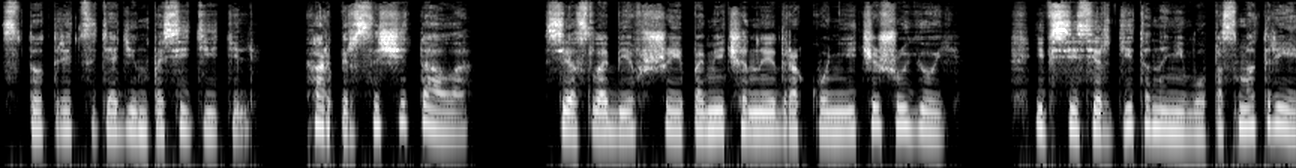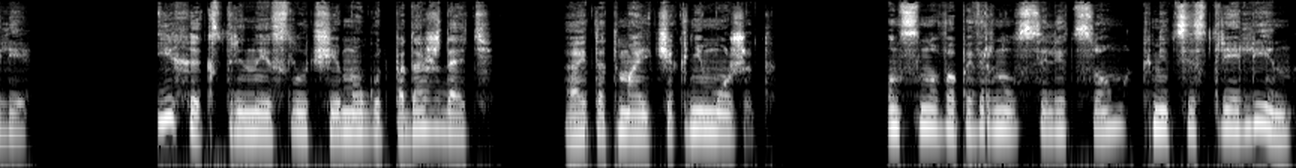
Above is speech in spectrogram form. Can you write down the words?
131 посетитель. Харпер сосчитала. Все ослабевшие, помеченные драконьей чешуей. И все сердито на него посмотрели. Их экстренные случаи могут подождать, а этот мальчик не может. Он снова повернулся лицом к медсестре Лин.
